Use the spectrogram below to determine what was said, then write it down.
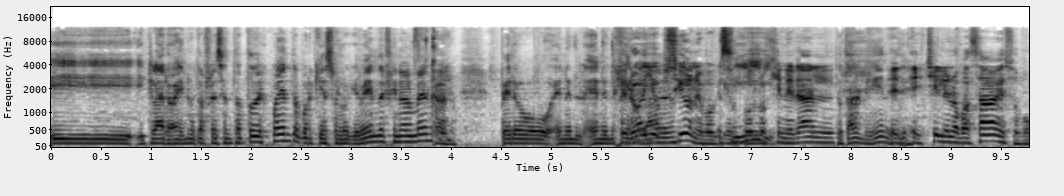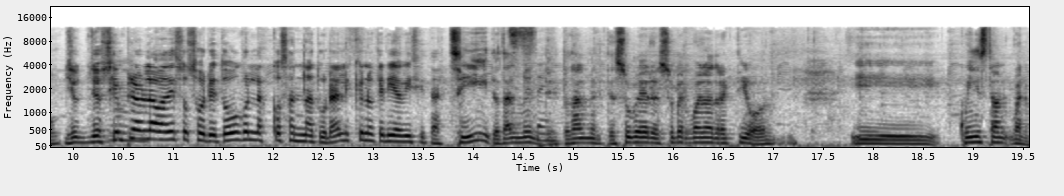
Y, y claro, ahí no te ofrecen tanto descuento porque eso es lo que vende finalmente. Claro. Pero en el, en el Pero hay general- opciones, porque Sí, por lo general Totalmente. en, en Chile no pasaba eso. Yo, yo siempre hablaba de eso, sobre todo con las cosas naturales que uno quería visitar. Sí, totalmente, Sí. totalmente. Súper, súper buen atractivo. Y Queenstown, bueno,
